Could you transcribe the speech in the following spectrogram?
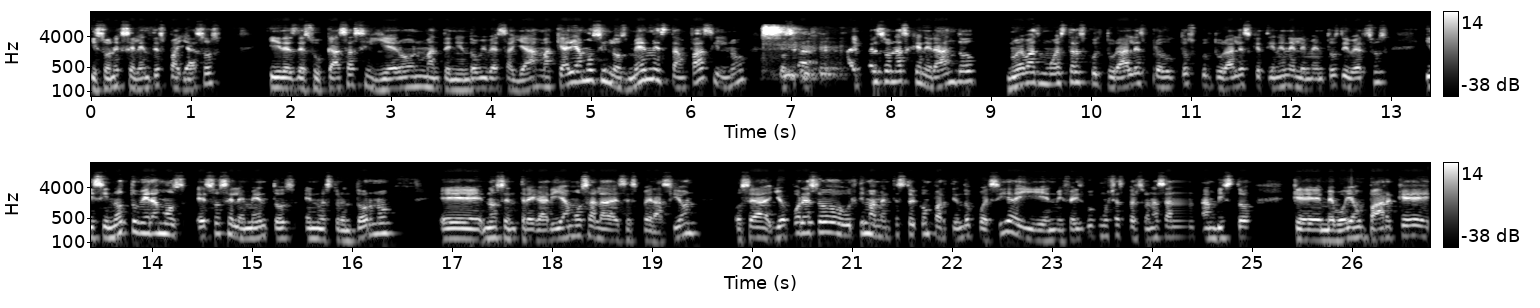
y son excelentes payasos y desde su casa siguieron manteniendo viva esa llama. ¿Qué haríamos sin los memes tan fácil, no? O sea, hay personas generando nuevas muestras culturales, productos culturales que tienen elementos diversos, y si no tuviéramos esos elementos en nuestro entorno, eh, nos entregaríamos a la desesperación. O sea, yo por eso últimamente estoy compartiendo poesía y en mi Facebook muchas personas han, visto que me voy a un parque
